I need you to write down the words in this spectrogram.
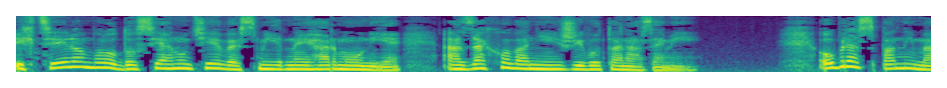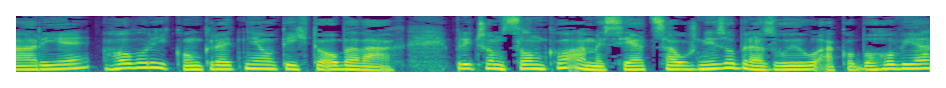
Ich cieľom bolo dosiahnutie vesmírnej harmónie a zachovanie života na Zemi. Obraz Panny Márie hovorí konkrétne o týchto obavách, pričom slnko a mesiac sa už nezobrazujú ako bohovia,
